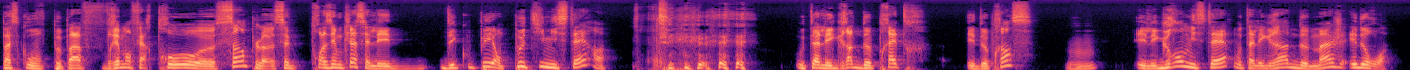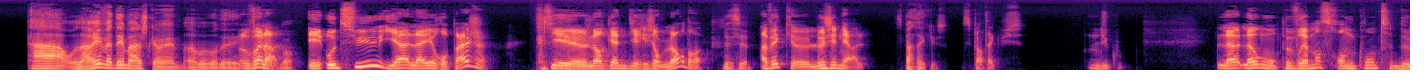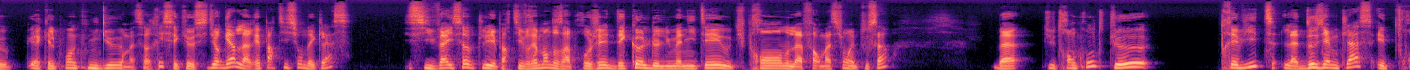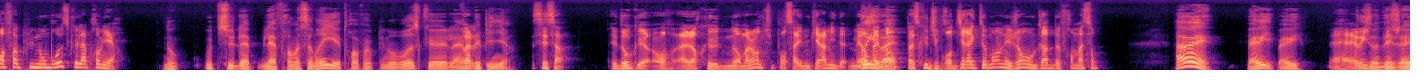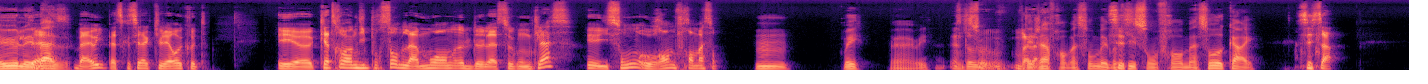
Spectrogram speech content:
Parce qu'on peut pas vraiment faire trop euh, simple. Cette troisième classe, elle est découpée en petits mystères où t'as les grades de prêtre et de prince, Mhm. et les grands mystères où t'as les grades de mage et de roi. Ah, on arrive à des mages quand même à un moment donné. Voilà. Bon, Et au-dessus, il y a l'aéropage, qui est euh, l'organe dirigeant de l'ordre, bien sûr. avec euh, le général. Spartacus. Spartacus. Du coup. Là, là où on peut vraiment se rendre compte de à quel point Knigge en maçonnerie, c'est que si tu regardes la répartition des classes, si Weishaupt, lui, est parti vraiment dans un projet d'école de l'humanité où tu prends la formation et tout ça, bah, tu te rends compte que très vite, la deuxième classe est trois fois plus nombreuse que la première. Donc au-dessus de la, la franc-maçonnerie est trois fois plus nombreuse que la Voilà. pépinière. C'est ça. Et donc, euh, alors que normalement, tu penses à une pyramide. Mais Oui, en fait, ouais. non, parce que tu prends directement les gens au grade de franc-maçon. Ah ouais. Bah oui, bah oui. Euh, oui. Ils ont déjà eu les Euh, bases. Bah oui, parce que c'est là que tu les recrutes. Et euh, 90% de la de la seconde classe, et ils sont au rang de franc-maçon. Hmm. Oui. Bah oui. Ils Donc, sont voilà. déjà francs-maçons, mais donc ils sont francs-maçons au carré. C'est ça.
